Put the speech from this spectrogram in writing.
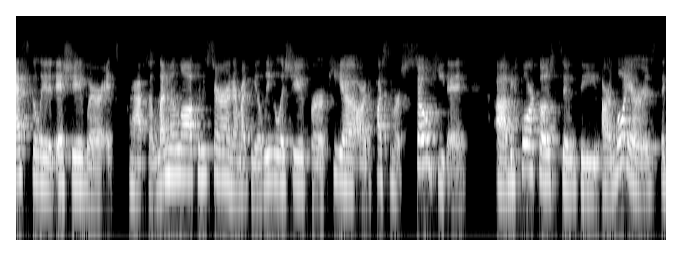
escalated issue where it's perhaps a lemon law concern or might be a legal issue for Kia or the customer so heated, uh, before it goes to the our lawyers, the,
